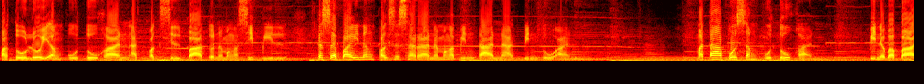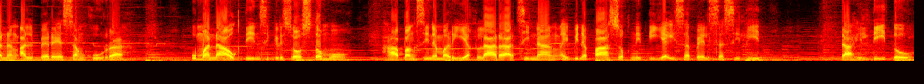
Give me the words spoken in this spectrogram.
Patuloy ang putukan at pagsilbato ng mga sibil kasabay ng pagsasara ng mga bintana at pintuan. Matapos ang putukan, pinababa ng alperes ang kura. Umanaog din si Crisostomo habang sina Maria Clara at Sinang ay pinapasok ni Tia Isabel sa silid. Dahil dito,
